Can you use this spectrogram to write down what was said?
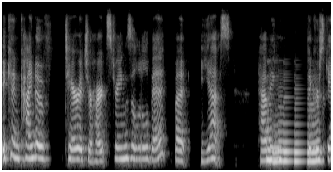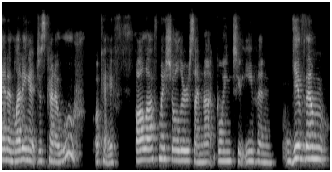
It can kind of tear at your heartstrings a little bit, but yes, having mm-hmm. thicker skin and letting it just kind of, woof, okay, fall off my shoulders. I'm not going to even give them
